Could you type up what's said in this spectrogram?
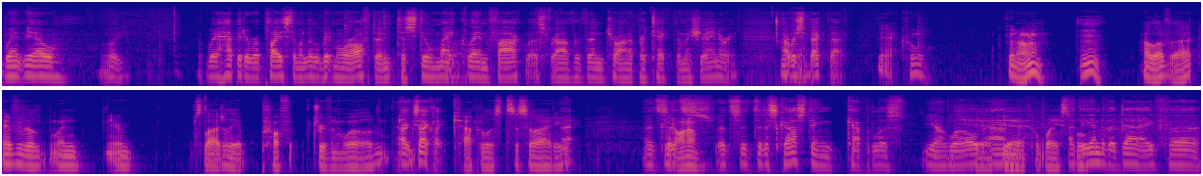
went, yeah, well, well, we're happy to replace them a little bit more often to still make Glenfarclas rather than trying to protect the machinery. I respect that. yeah, cool. Good on them. Mm. I love that. Every when you're it's largely a profit-driven world, Oh, exactly. capitalist society. Yeah. It's, Good on it's, it's, it's a disgusting capitalist you know, world. yeah, and yeah, at the end of the day, for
